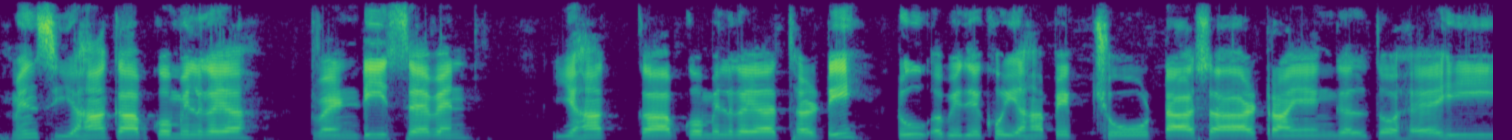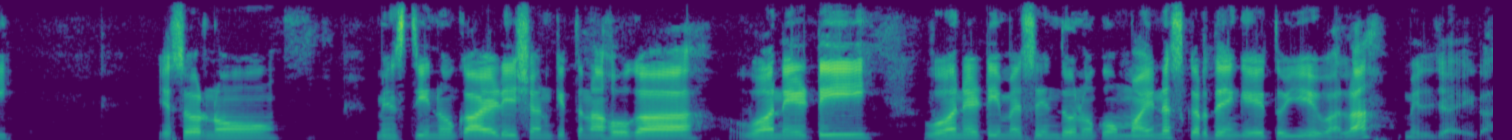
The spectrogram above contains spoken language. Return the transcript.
मीन्स यहाँ का आपको मिल गया ट्वेंटी सेवन, यहाँ का आपको मिल गया थर्टी टू। अभी देखो, यहाँ पे एक छोटा सा ट्रायंगल तो है ही। यस और नो मीन्स तीनों का एडिशन कितना होगा? 180 180 में से इन दोनों को माइनस कर देंगे तो ये वाला मिल जाएगा।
